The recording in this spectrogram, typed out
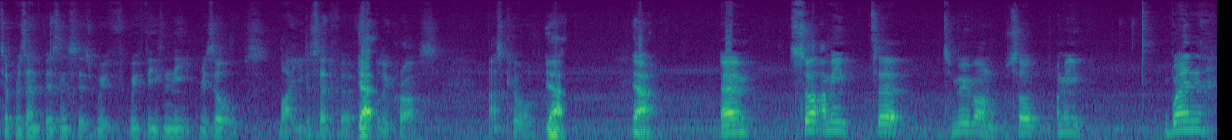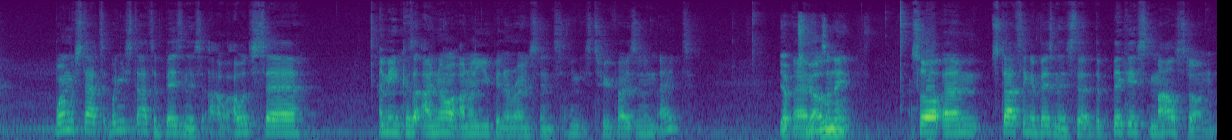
to present businesses with with these neat results, like you just said for, yeah. Blue Cross. That's cool. Yeah, yeah. Um, so I mean to to move on. So I mean, when when we started when you start a business, I, I would say, I mean, because I know I know you've been around since I think it's two thousand and eight. Yep, Um, 2008. So um, starting a business, the, the biggest milestone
